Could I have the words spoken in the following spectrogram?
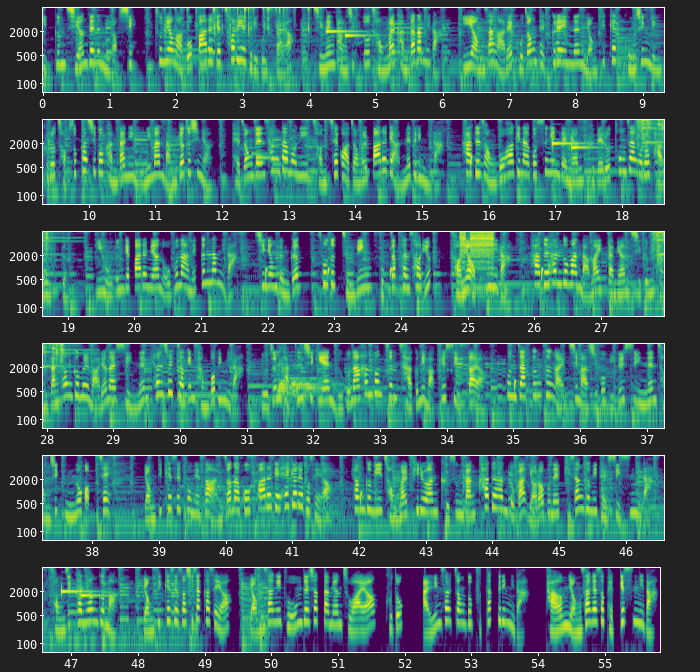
입금 지연되는 일 없이 투명하고 빠르게 처리해드리고 있어요. 진행 방식도 정말 간단합니다. 이 영상 아래 고정 댓글에 있는 영티켓 공식 링크로 접속하시고 간단히 문의만 남겨주시면 배정된 상담원이 전체 과정을 빠르게 안내드립니다. 카드 정보 확인하고 승인되면 그대로 통장으로 바로 입금. 이 모든 게 빠르면 5분 안에 끝납니다. 신용등급, 소득 증빙, 복잡한 서류? 전혀 없습니다. 카드 한도만 남아 있다면 지금 당장 현금을 마련할 수 있는 현실적인 방법입니다. 요즘 같은 시기엔 누구나 한 번쯤 자금이 막힐 수 있어요. 혼자 끙끙 앓지 마시고 믿을 수 있는 정식 등록 업체 영티켓을 통해서 안전하고 빠르게 해결해보세요. 현금이 정말 필요한 그 순간 카드 한도가 여러분의 비상금이 될 수 있습니다. 정직한 현금화 영티켓에서 시작하세요. 영상이 도움되셨다면 좋아요, 구독, 알림 설정도 부탁드립니다. 다음 영상에서 뵙겠습니다.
